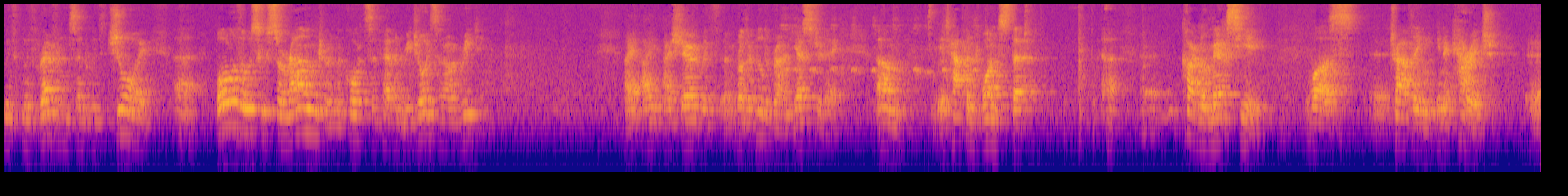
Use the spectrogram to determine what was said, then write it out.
with, with reverence and with joy, uh, all of those who surround her in the courts of heaven rejoice in our greeting. I, I, I shared with uh, Brother Hildebrand yesterday. Um, it happened once that uh, Cardinal Mercier was uh, traveling in a carriage uh,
